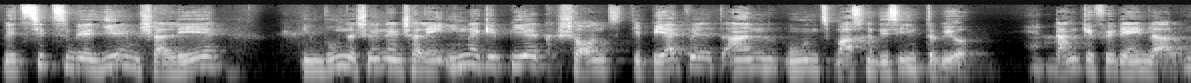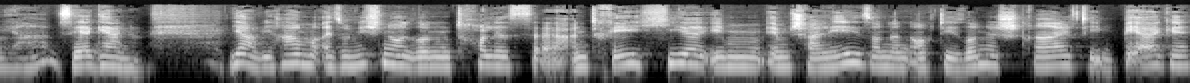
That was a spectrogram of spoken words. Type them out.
jetzt sitzen wir hier im Chalet im wunderschönen Chalet Innergebirg, schauen die Bergwelt an und machen das Interview. Ja. Danke für die Einladung. Ja, sehr gerne. Ja, wir haben also nicht nur so ein tolles äh, Entree hier im, im Chalet, sondern auch die Sonne strahlt, die Berge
